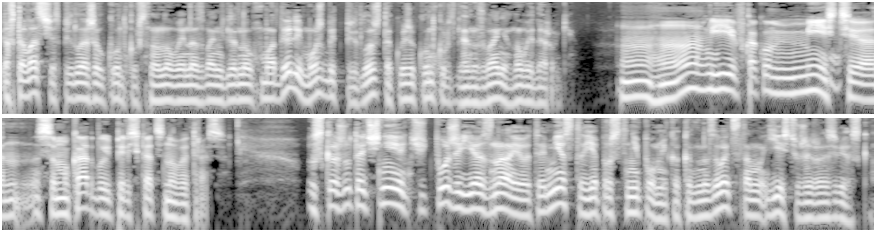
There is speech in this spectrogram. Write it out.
АвтоВАЗ сейчас предложил конкурс на новые названия для новых моделей. Может быть, предложит такой же конкурс для названия новой дороги. Угу. И в каком месте самокат будет пересекаться новая трасса? Скажу точнее, чуть позже я знаю это место, я просто не помню, как оно называется, там есть уже развязка.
